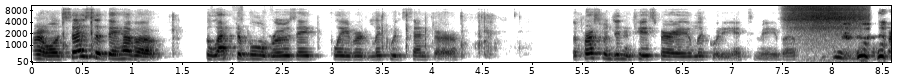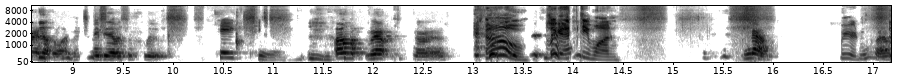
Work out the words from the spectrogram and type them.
I. Well, it says that they have a delectable rosé flavored liquid center. The first one didn't taste very liquidy to me, but try another one. Maybe that was a fluke. Take two. Oh, yep. No, Oh, it's like an empty one. no, no. Weird. Well,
